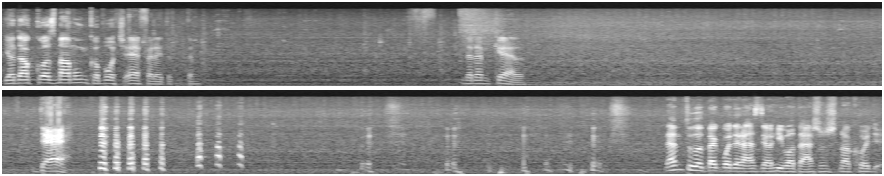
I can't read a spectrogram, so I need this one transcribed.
ja, de akkor az már munka, bocs, elfelejtettem. De nem kell. De! nem tudod megmagyarázni a hivatásosnak, hogy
